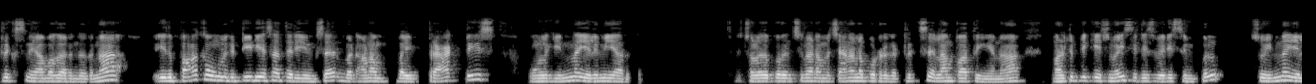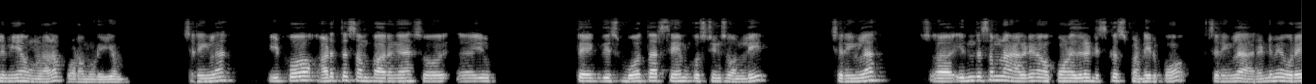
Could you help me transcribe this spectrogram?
ட்ரிக்ஸ் ஞாபகம் இருந்ததுன்னா இது பார்க்க உங்களுக்கு டிடிஎஸா தெரியும் சார் பட் ஆனா பை பிராக்டிஸ் உங்களுக்கு இன்னும் எளிமையா இருக்கும். சொல்லது புரிஞ்சுங்களா நம்ம சேனல்ல போட்டிருக்க ட்ரிக்ஸ் எல்லாம் பாத்தீங்கன்னா multiplication wise it is very simple so இன்னும் எளிமையா உங்களால போட முடியும். சரிங்களா? இப்போ அடுத்த சம் பாருங்க. So you take this both are same questions only சரிங்களா? இந்த சம் நான் ஆல்ரெடி நம்ம போன இதில் டிஸ்கஸ் பண்ணியிருப்போம் சரிங்களா? ரெண்டுமே ஒரே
